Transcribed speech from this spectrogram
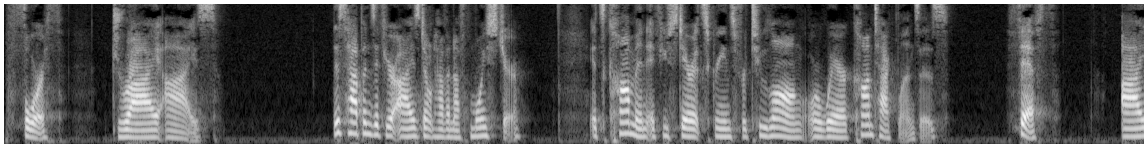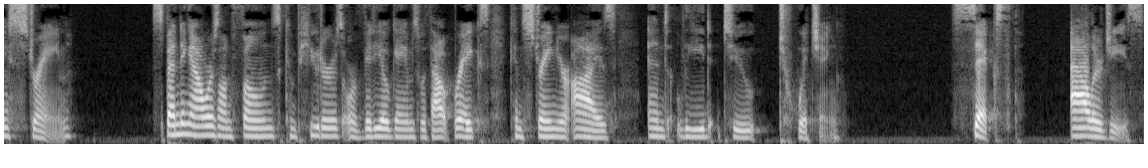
Fourth, dry eyes. This happens if your eyes don't have enough moisture. It's common if you stare at screens for too long or wear contact lenses. Fifth, eye strain. Spending hours on phones, computers, or video games without breaks can strain your eyes and lead to twitching. Sixth, allergies.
